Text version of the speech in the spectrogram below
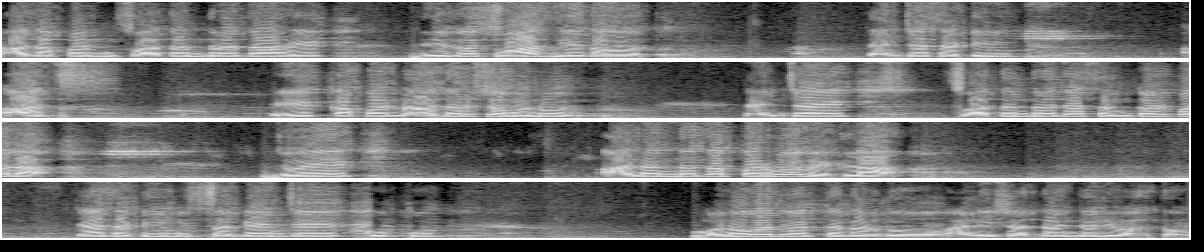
आज आपण स्वातंत्र्याचा एक दीर्घ श्वास घेत आहोत. त्यांच्यासाठी आज एक आपण आदर्श म्हणून त्यांच्या एक स्वातंत्र्याच्या संकल्पला जो एक आनंदाचा पर्व भेटला त्यासाठी मी सगळ्यांचे खूप खूप मनोगत व्यक्त करतो आणि श्रद्धांजली वाहतो.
